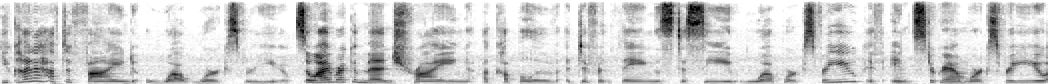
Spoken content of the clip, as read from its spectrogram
You kind of have to find what works for you. So I recommend trying a couple of different things to see what works for you. If Instagram works for you,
